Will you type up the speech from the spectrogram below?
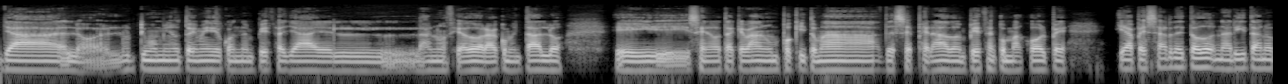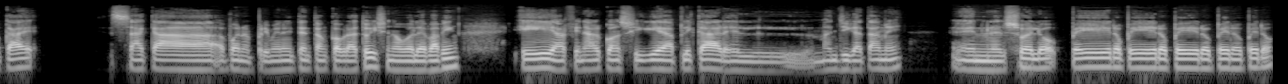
ya el último minuto y medio cuando empieza ya el, anunciador a comentarlo y se nota que van un poquito más desesperados, empiezan con más golpes y a pesar de todo Narita no cae saca, bueno, primero intenta un Cobra Twitch, no le va bien, y al final consigue aplicar el Manjigatame en el suelo, pero, pero, pero, pero, pero,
